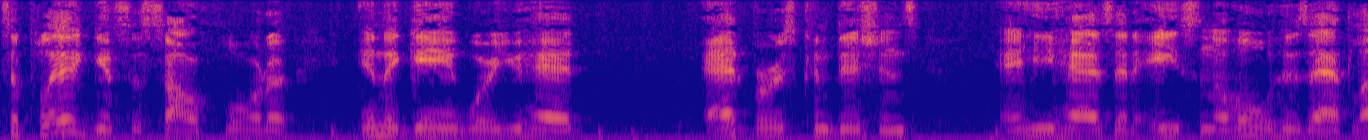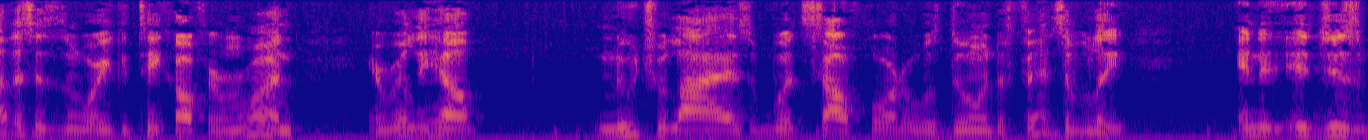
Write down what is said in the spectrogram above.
to play against the South Florida in a game where you had adverse conditions and he has that ace in the hole, his athleticism where he could take off and run and really help neutralize what South Florida was doing defensively. And it, it just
